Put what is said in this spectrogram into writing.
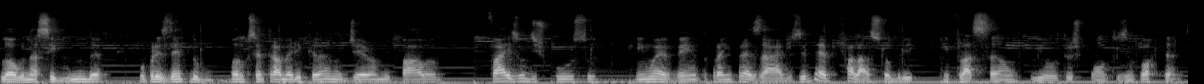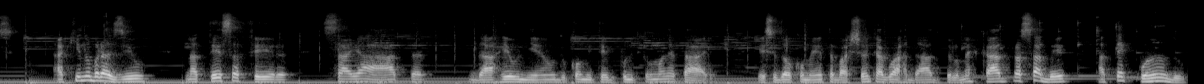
Logo na segunda, o presidente do Banco Central Americano, Jerome Powell, faz um discurso em um evento para empresários e deve falar sobre inflação e outros pontos importantes. Aqui no Brasil, na terça-feira, sai a ata da reunião do Comitê de Política Monetária. Esse documento é bastante aguardado pelo mercado para saber até quando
